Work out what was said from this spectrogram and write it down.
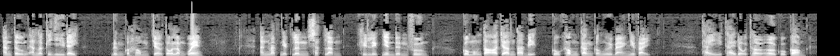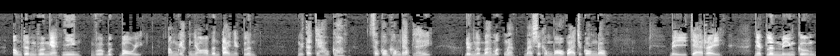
anh tưởng anh là cái gì đây? Đừng có hòng chờ tôi làm quen. Ánh mắt Nhật Linh sắc lạnh khi liếc nhìn Đình Phương. Cô muốn tỏ cho anh ta biết cô không cần có người bạn như vậy. Thấy thái độ thờ ơ của con, ông Trình vừa ngạc nhiên vừa bực bội, Ông gắt nhỏ bên tai Nhật Linh. Người ta chào con, sao con không đáp lễ? Đừng làm ba mất mặt, ba sẽ không bỏ qua cho con đâu. Bị cha rầy, Nhật Linh miễn cưỡng,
